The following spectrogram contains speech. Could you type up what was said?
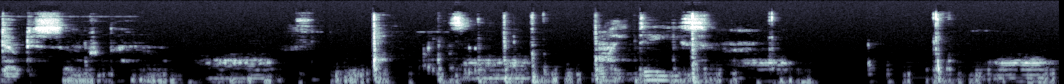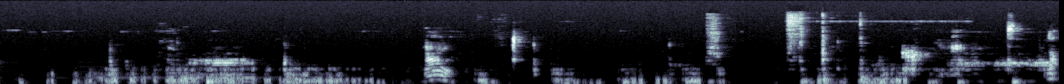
Delta IDs. No. Oh. Lock.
